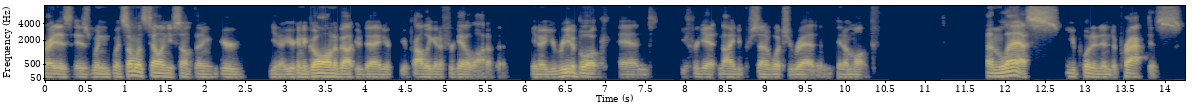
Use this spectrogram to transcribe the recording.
right? Is is when when someone's telling you something, you're you know, you're going to go on about your day and you're you're probably going to forget a lot of it. You know, you read a book and you forget 90% of what you read in, in a month unless you put it into practice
